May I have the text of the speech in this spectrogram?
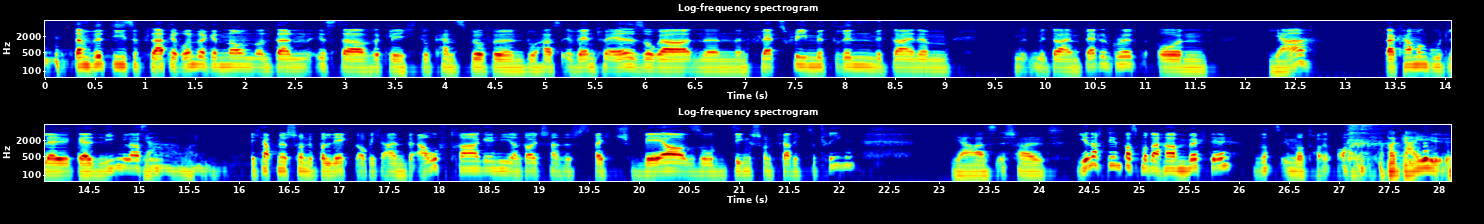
dann wird diese Platte runtergenommen und dann ist da wirklich, du kannst würfeln, du hast eventuell sogar einen, einen Flatscreen mit drin mit deinem mit, mit deinem Battlegrid und ja, da kann man gut Geld liegen lassen. Ja, Mann. Ich habe mir schon überlegt, ob ich einen beauftrage. Hier in Deutschland ist es recht schwer, so ein Ding schon fertig zu kriegen. Ja, es ist halt, je nachdem, was man da haben möchte, wird es immer teurer. Aber geil.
